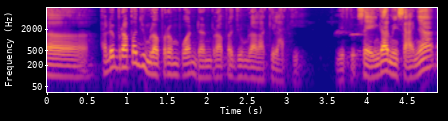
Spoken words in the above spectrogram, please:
eh, ada berapa jumlah perempuan dan berapa jumlah laki-laki gitu. Sehingga misalnya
